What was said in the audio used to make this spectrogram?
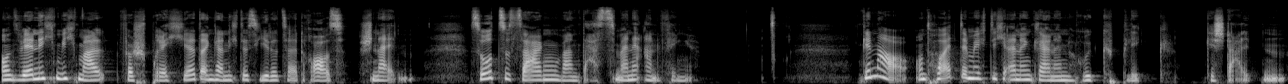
Und wenn ich mich mal verspreche, dann kann ich das jederzeit rausschneiden. Sozusagen waren das meine Anfänge. Genau, und heute möchte ich einen kleinen Rückblick gestalten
